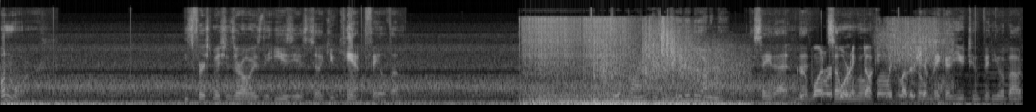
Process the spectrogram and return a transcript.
One more. These first missions are always the easiest, like you can't fail them. Group 1 has defeated the enemy. say that, and Group then one someone reporting, will docking with go mothership. make a YouTube video about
